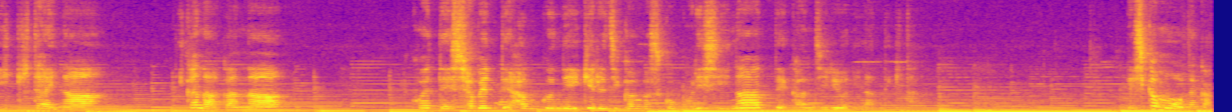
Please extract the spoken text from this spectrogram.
いきたいな行かなあかんなこうやって喋って育んでいける時間がすごく嬉しいなって感じるようになってでしかもなんか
